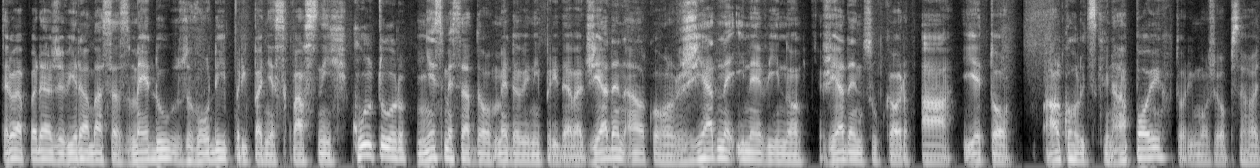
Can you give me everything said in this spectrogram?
Treba povedať, že vyrába sa z med medu, z vody, prípadne z kvasných kultúr. Nesme sa do medoviny pridávať žiaden alkohol, žiadne iné víno, žiaden cukor a je to alkoholický nápoj, ktorý môže obsahovať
